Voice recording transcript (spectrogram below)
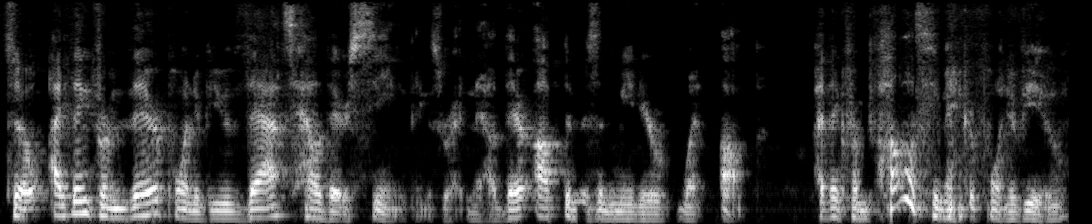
So I think from their point of view, that's how they're seeing things right now. Their optimism meter went up I think from a policymaker point of view,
